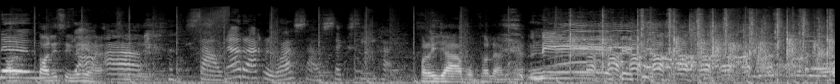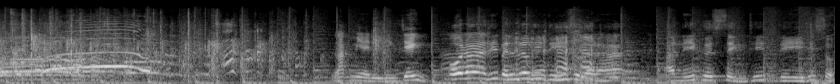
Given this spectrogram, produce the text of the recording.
หนึ่งตอนตอนนี้ซีรีส์ฮะอ่าซีรีส์สาวน่ารักหรือว่าสาวเซ็กซี่ค่ะ ภรรยาผมเท่านั้นฮะนี่ รักเมียดีจริงโอ้ยนั่นอันที่เป็นเรื่องที่ดีที่สุดเลยนะฮะ อันนี้คือสิ่งที่ดีที่สุด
